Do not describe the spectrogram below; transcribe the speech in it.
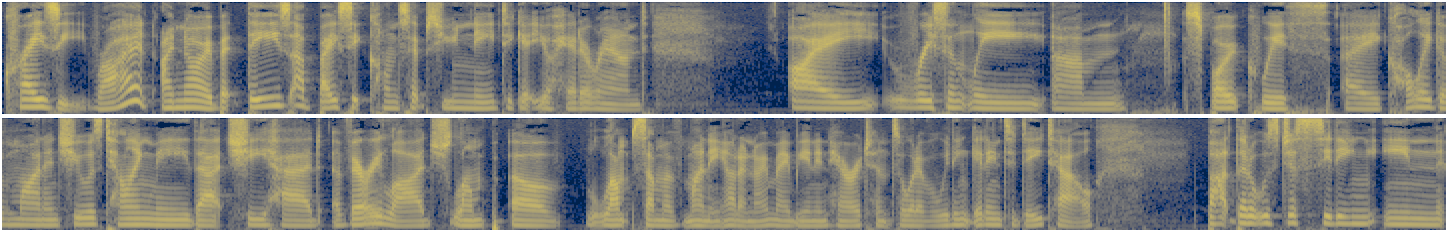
Crazy, right? I know, but these are basic concepts you need to get your head around. I recently um, spoke with a colleague of mine, and she was telling me that she had a very large lump of lump sum of money. I don't know, maybe an inheritance or whatever. We didn't get into detail, but that it was just sitting in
